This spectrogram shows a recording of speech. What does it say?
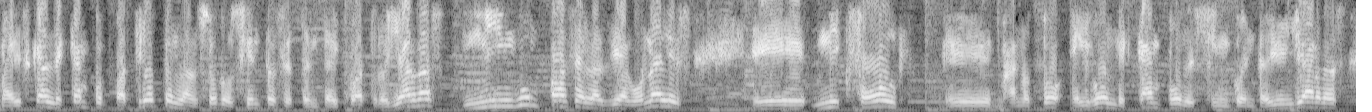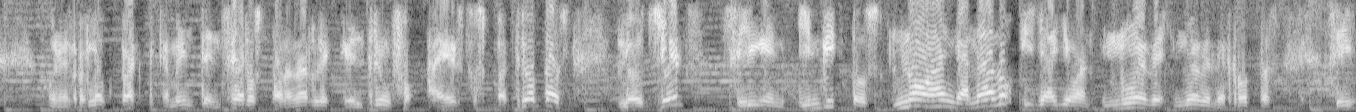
Mariscal de campo Patriota lanzó 274 yardas, ningún pase a las diagonales. Eh, Nick Folk eh, anotó el gol de campo de 51 yardas con el reloj prácticamente en ceros para darle el triunfo a estos Patriotas. Los Jets siguen invictos, no han ganado y ya llevan nueve, nueve derrotas. Sí,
